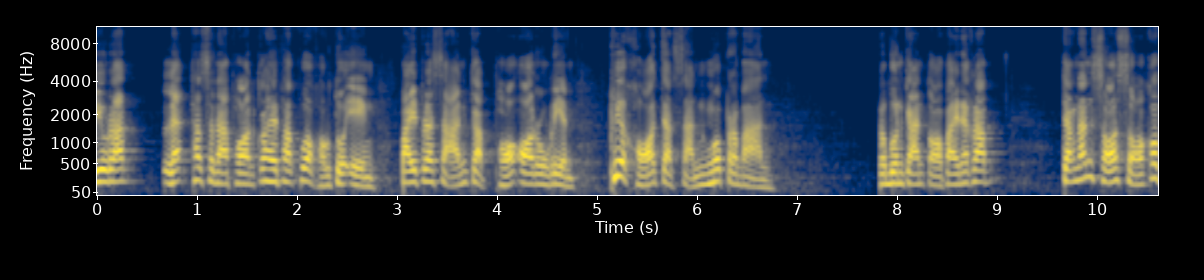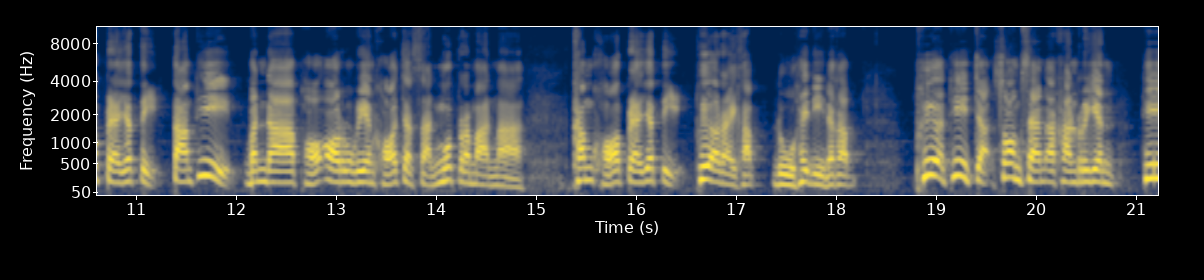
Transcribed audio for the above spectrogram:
วิรัตและทัศนาพรก็ให้พักพวกของตัวเอง ไปประสานกับผออโรงเรียน เพื่อขอจัดสรรงบประมาณ กระบวนการต่อไปนะครับ จากนั้นสสก็แปรยติตามที่บรรดาผอโรงเรียนขอจัดสรรงบประมาณมาคำขอแปรยติเพื่ออะไรครับ ดูให้ดีนะครับ เพื่อที่จะซ่อมแซมอาคารเรียนที่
